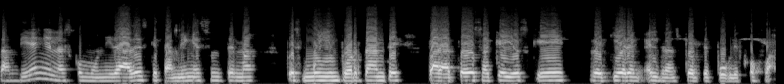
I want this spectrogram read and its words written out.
también en las comunidades, que también es un tema pues muy importante para todos aquellos que requieren el transporte público, Juan.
